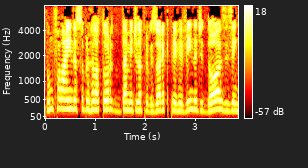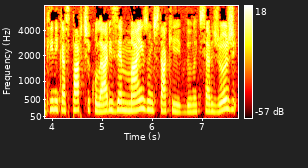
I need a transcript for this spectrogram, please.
vamos falar ainda sobre o relator da medida provisória que prevê venda de doses em clínicas particulares. É mais um destaque do noticiário de hoje.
